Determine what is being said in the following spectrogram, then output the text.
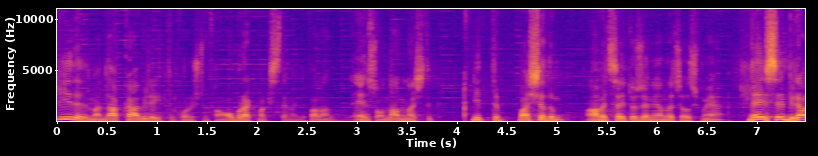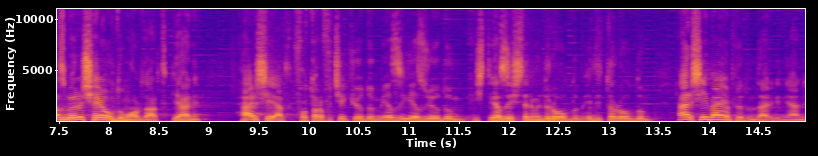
İyi dedim ben de Hakkı gittim konuştum falan. O bırakmak istemedi falan. En sonunda anlaştık. Gittim. Başladım Ahmet Sait Özen'in yanında çalışmaya. Neyse biraz böyle şey oldum orada artık. Yani her şeyi artık fotoğrafı çekiyordum, yazı yazıyordum, işte yazı işleri müdürü oldum, editör oldum. Her şeyi ben yapıyordum derginin. Yani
